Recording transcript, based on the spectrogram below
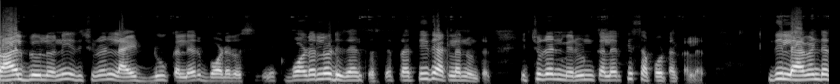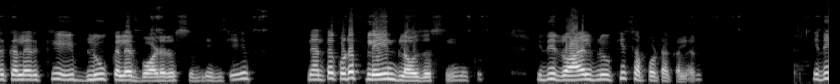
రాయల్ బ్లూలోని ఇది చూడండి లైట్ బ్లూ కలర్ బార్డర్ వస్తుంది. మీకు బార్డర్లో డిజైన్స్ వస్తాయి. ప్రతిదీ అట్లానే ఉంటుంది. ఇది చూడండి మెరూన్ కలర్కి సపోటా కలర్. ఇది లావెండర్ కలర్కి బ్లూ కలర్ బార్డర్ వస్తుంది దీనికి. ఇదంతా కూడా ప్లెయిన్ బ్లౌజ్ వస్తుంది మీకు. ఇది రాయల్ బ్లూ కి సపోటా కలర్. ఇది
